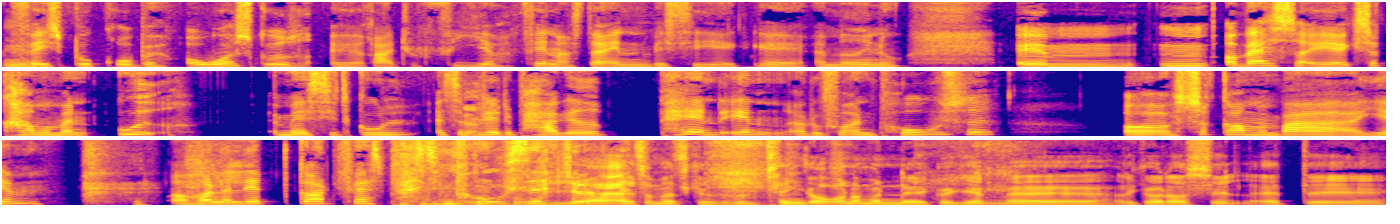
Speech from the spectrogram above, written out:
mm. Facebook-gruppe Overskud øh, Radio 4. Find os derinde, hvis I ikke øh, er med endnu. Øhm, mm, og hvad så, Erik? Så kommer man ud med sit guld. Altså ja. bliver det pakket pænt ind, og du får en pose, og så går man bare hjem og holder lidt godt fast på sin pose. ja, altså man skal selvfølgelig tænke over, når man øh, går hjem, øh, og det gør det også selv, at øh,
